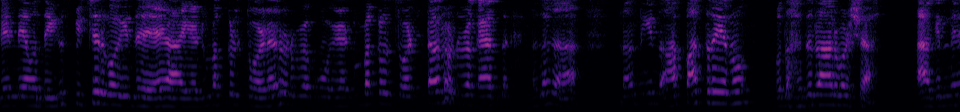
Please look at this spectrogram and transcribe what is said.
ನಿನ್ನೆ ಒಂದು ಇಂಗ್ಲೀಷ್ ಪಿಕ್ಚರ್ಗೆ ಹೋಗಿದ್ದೆ. ಆ ಹೆಣ್ಮಕ್ಳು ತೊಡೆ ನೋಡ್ಬೇಕು ಹೆಣ್ಮಕ್ಳು ಸೊಂಟ ನೋಡ್ಬೇಕಂತ ಅಂದಾಗ ನನಗಿನ್ನು ಆ ಪಾತ್ರ ಏನು? ಒಂದು ಹದಿನಾರು ವರ್ಷ. ಆಗಿನ್ನೇ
